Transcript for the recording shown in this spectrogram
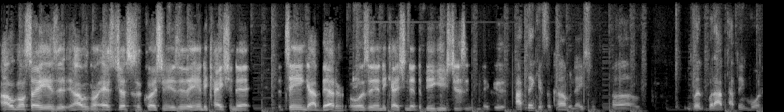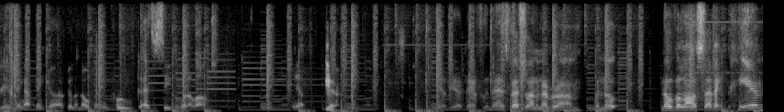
I was gonna say, is it? I was gonna ask Justice a question. Is it an indication that the team got better, or is it an indication that the Big East just isn't that good? I think it's a combination. Um, but but I, I think more than anything, I think uh, Villanova improved as the season went along. Yeah, yeah, Yeah, yeah, definitely, man. Especially, I remember um, when no, Nova lost, I think Penn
